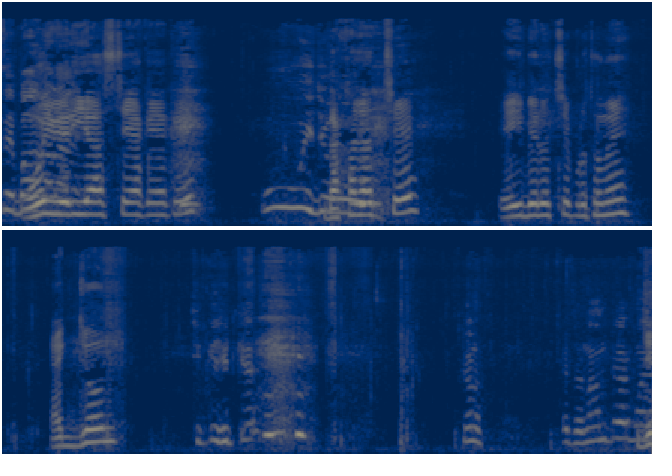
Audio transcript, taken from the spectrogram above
সে ওই বেরিয়ে আসছে একে একে। ওই যে দেখা যাচ্ছে এই বেরোচ্ছে প্রথমে একজন। ছিটকে ছিটকে। চলো নামতে যে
